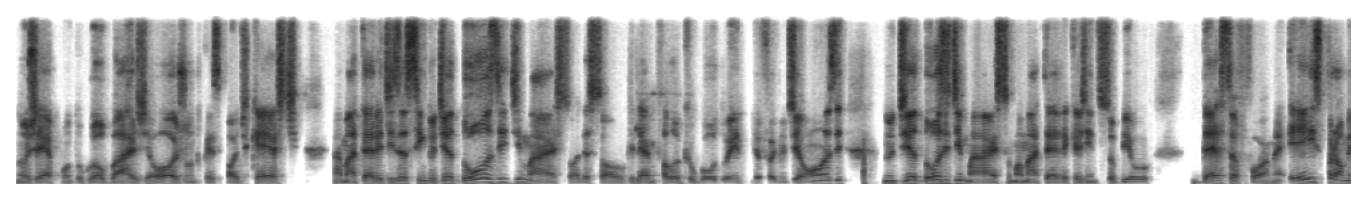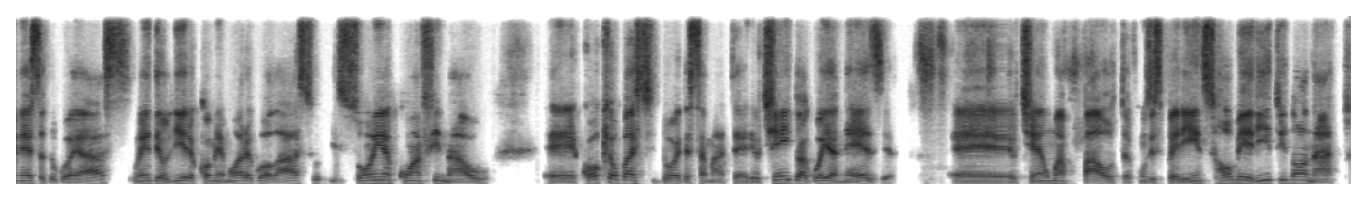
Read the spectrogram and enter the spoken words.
no ge.globo.go junto com esse podcast. A matéria diz assim, do dia 12 de março, olha só, o Guilherme falou que o gol do Ender foi no dia 11, no dia 12 de março, uma matéria que a gente subiu dessa forma. Ex-promessa do Goiás, o Endel Lira comemora golaço e sonha com a final. É, qual que é o bastidor dessa matéria? Eu tinha ido à Goianésia, é, eu tinha uma pauta com os experientes Romerito e Nonato,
